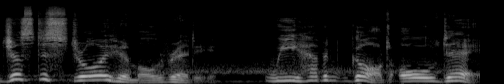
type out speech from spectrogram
Just destroy him already. We haven't got all day.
